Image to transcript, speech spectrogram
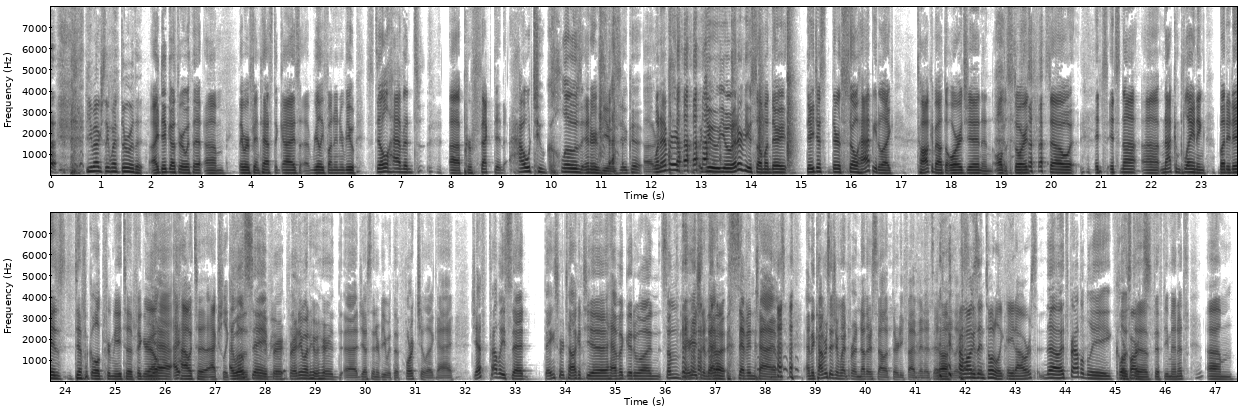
You actually went through with it. I did go through with it. Um, they were fantastic guys. A really fun interview. Still haven't uh, perfected how to close interviews. You could, whenever you you interview someone, they they just they're so happy to like talk about the origin and all the stories. so it's it's not uh, not complaining, but it is difficult for me to figure Yeah, out I- how to actually. I will say for for anyone who heard uh, Jeff's interview with the Forkula guy, Jeff probably said, "Thanks for talking to you. Have a good one." Some variation of that Right. seven times, and the conversation went for another solid thirty-five minutes. after he, like, How long said is it in total? Like eight hours? No, it's probably close to 50 minutes. Um,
